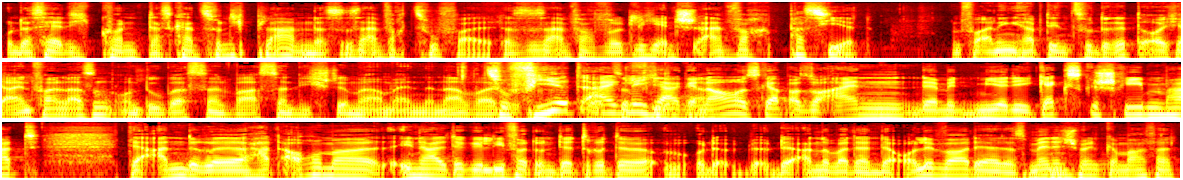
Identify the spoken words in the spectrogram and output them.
Und das hätte ich konnt, das kannst du nicht planen. Das ist einfach Zufall. Das ist einfach wirklich einfach passiert. Und vor allen Dingen habt ihr ihn zu dritt euch einfallen lassen und du warst dann, warst dann die Stimme am Ende, ne? Weil zu viert zu eigentlich, viert, ja genau. Es gab also einen, der mit mir die Gags geschrieben hat. Der andere hat auch immer Inhalte geliefert und der dritte, oder der andere war dann der Oliver, der das Management gemacht hat.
